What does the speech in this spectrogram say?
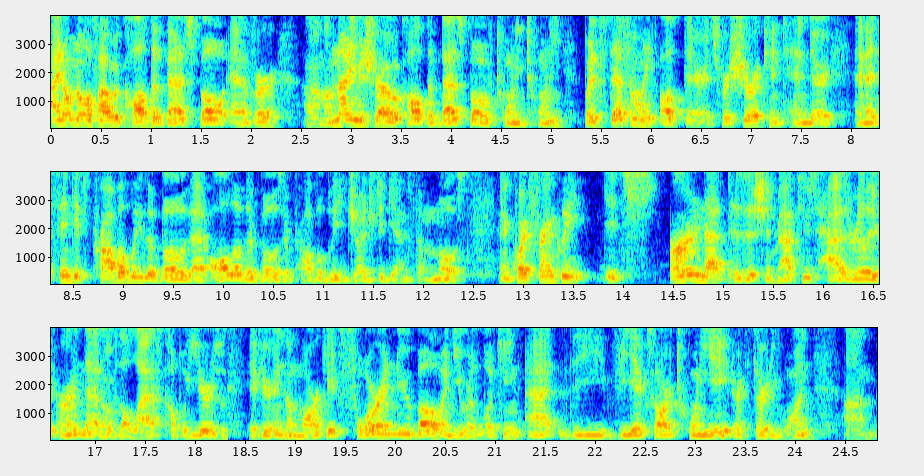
I don't know if I would call it the best bow ever. Um, I'm not even sure I would call it the best bow of 2020, but it's definitely up there. It's for sure a contender, and I think it's probably the bow that all other bows are probably judged against the most. And quite frankly, it's earned that position. Mathews has really earned that over the last couple years. If you're in the market for a new bow and you are looking at the VXR 28 or 31, um,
